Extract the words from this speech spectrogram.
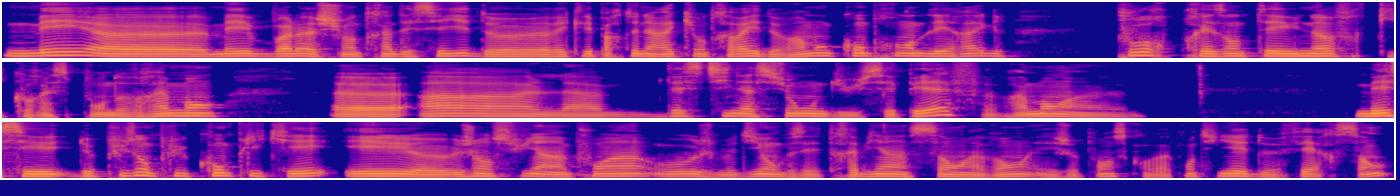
mais heu, mais voilà, je suis en train d'essayer de avec les partenaires avec qui on travaille, de vraiment comprendre les règles pour présenter une offre qui corresponde vraiment, à la destination du CPF, vraiment, mais c'est de plus en plus compliqué et j'en suis à un point où je me dis: «On faisait très bien sans avant» et je pense qu'on va continuer de faire sans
